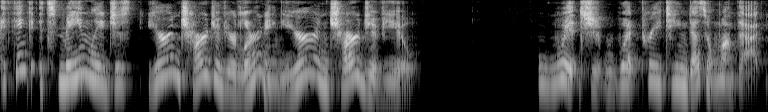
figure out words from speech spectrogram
I think it's mainly just you're in charge of your learning. You're in charge of you. Which what preteen doesn't want that?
